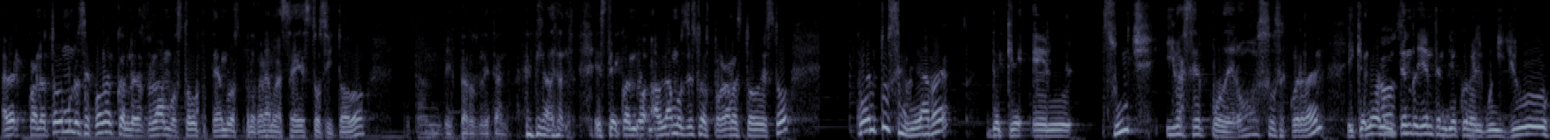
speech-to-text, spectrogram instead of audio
a ver, cuando todo el mundo se acuerda, cuando hablamos todo, que tenemos los programas estos y todo, están mis perros gritando. este, cuando hablamos de estos programas, todo esto, ¿cuánto se hablaba de que el Switch iba a ser poderoso, ¿se acuerdan? Y que no, Nintendo ya entendió con el Wii U,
